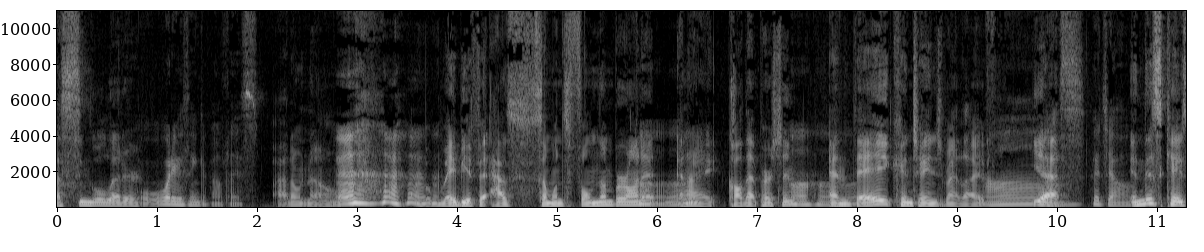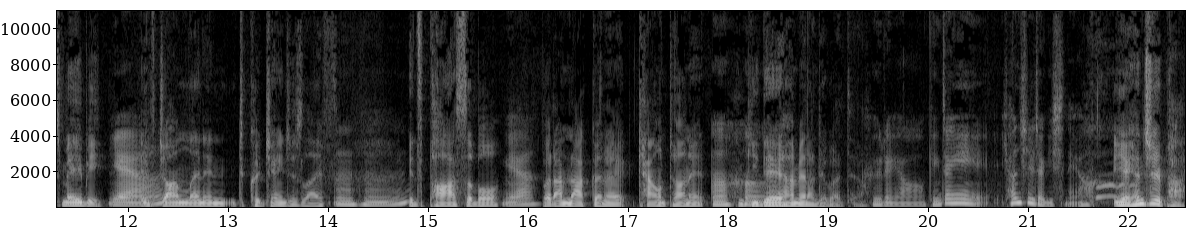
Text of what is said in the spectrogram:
A single letter? What do you think about this? I don't know. but maybe if it has someone's phone number on it and I call that person and they can change my life. yes. 그죠? In this case, maybe. Yeah. If John Lennon could change his life, it's possible. Yeah. But I'm not going to count on it. 기대하면 안 될 것 같아요. 그래요. 굉장히 현실적이시네요. 예, 현실파.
